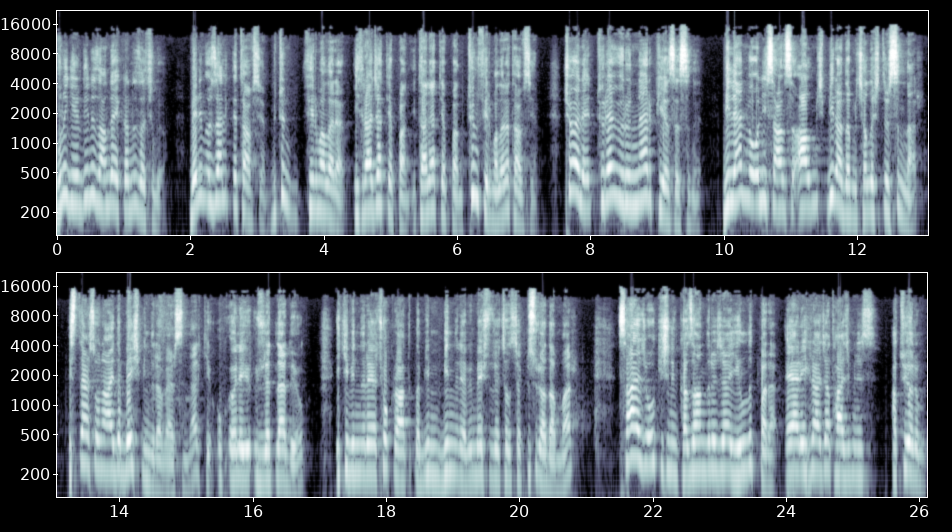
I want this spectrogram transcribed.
Bunu girdiğiniz anda ekranınız açılıyor. Benim özellikle tavsiyem bütün firmalara, ihracat yapan, ithalat yapan tüm firmalara tavsiyem. Şöyle türev ürünler piyasasını bilen ve o lisansı almış bir adamı çalıştırsınlar. İsterse ona ayda 5000 lira versinler ki öyle ücretler de yok. 2000 liraya çok rahatlıkla 1000, 1000 liraya 1500 liraya çalışacak bir sürü adam var. Sadece o kişinin kazandıracağı yıllık para eğer ihracat hacminiz atıyorum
